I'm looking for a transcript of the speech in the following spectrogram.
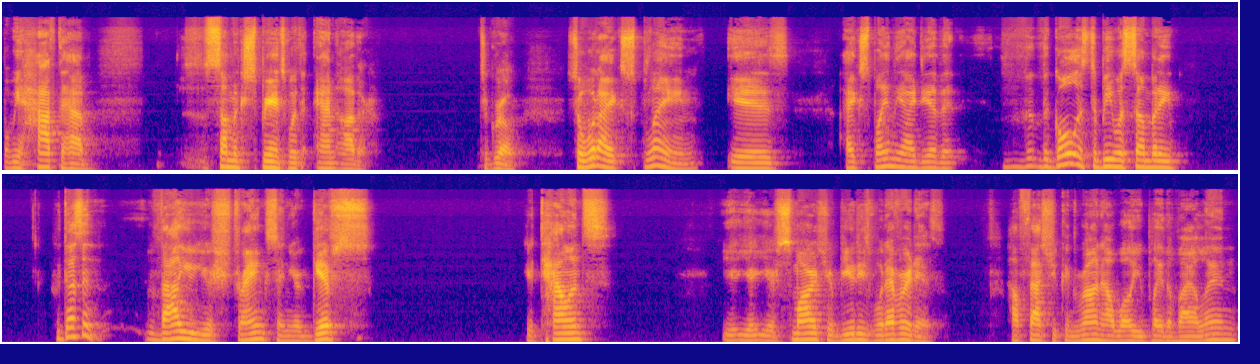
but we have to have some experience with an other to grow. So what I explain is I explain the idea that the, the goal is to be with somebody who doesn't value your strengths and your gifts, your talents, your, your, your smarts, your beauties, whatever it is. How fast you can run, how well you play the violin,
